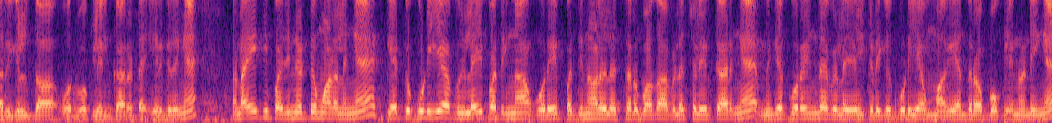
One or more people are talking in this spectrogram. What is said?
அருகில் தான் ஒரு பொக்லின் கார்ட்டை இருக்குதுங்க. ரெண்டாயிரத்தி பதினெட்டு மாடலுங்க. கேட்கக்கூடிய விலை பார்த்தீங்கன்னா ஒரே பதினாலு லட்ச ரூபாய் தான் விலை சொல்லியிருக்காருங்க. மிக குறைந்த விலையில் கிடைக்கக்கூடிய மகேந்திரா பொக்லின் வண்டிங்க.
